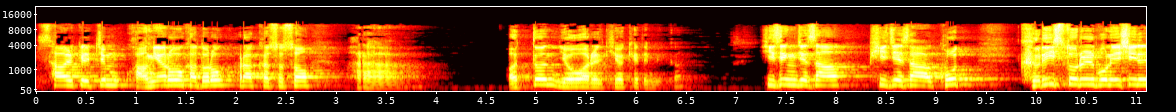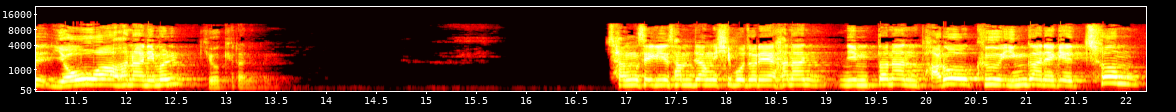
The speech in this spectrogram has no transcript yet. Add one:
사흘길쯤 광야로 가도록 허락하소서 하라. 어떤 여호와를 기억해야 됩니까? 희생제사, 피제사, 곧 그리스도를 보내실 여호와 하나님을 기억해라는 거예요. 창세기 3장 15절에 하나님 떠난 바로 그 인간에게 처음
